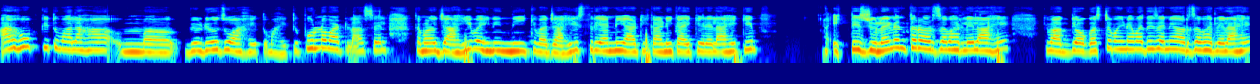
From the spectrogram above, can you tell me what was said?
आय होप की तुम्हाला हा म, व्हिडिओ जो आहे तो माहितीपूर्ण वाटला असेल. त्यामुळे ज्याही बहिणींनी किंवा ज्याही स्त्रियांनी या ठिकाणी काय केलेलं आहे की एकतीस जुलैनंतर अर्ज भरलेला आहे किंवा अगदी ऑगस्ट महिन्यामध्ये ज्यांनी अर्ज भरलेला आहे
